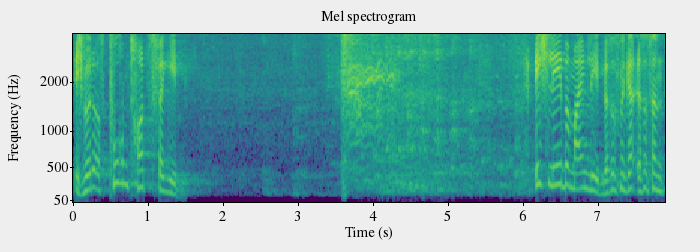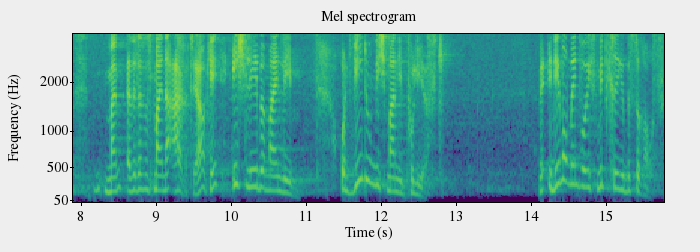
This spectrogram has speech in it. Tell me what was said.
Ich würde aus purem Trotz vergeben. Ich lebe mein Leben. Das ist, eine, das ist, ein, also das ist meine Art. Ja, okay? Ich lebe mein Leben. Und wie du mich manipulierst, in dem Moment, wo ich es mitkriege, bist du raus.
